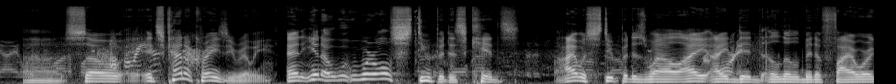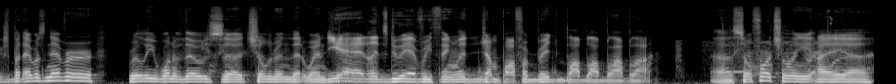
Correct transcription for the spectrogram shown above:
Orders. Roger. Uh, so it's kind of crazy, really. And you know, we're all stupid as kids. I was stupid as well. I I did a little bit of fireworks, but I was never really one of those uh, children that went, "Yeah, let's do everything. Let's jump off a bridge." Blah blah blah blah. Uh, so fortunately, I uh,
